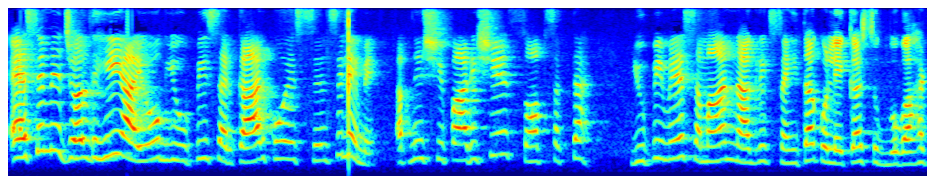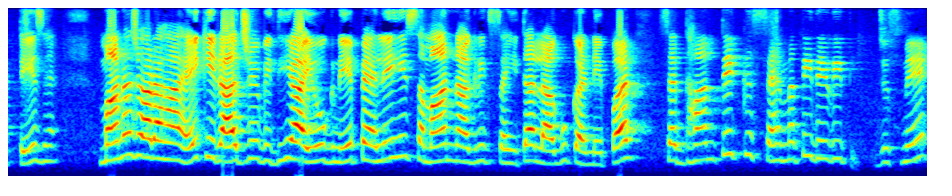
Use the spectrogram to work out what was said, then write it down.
ऐसे में जल्द ही आयोग यूपी सरकार को इस सिलसिले में अपनी सिफारिशें सौंप सकता है। यूपी में समान नागरिक संहिता को लेकर सुखबुगाहट तेज है। माना जा रहा है कि राज्य विधि आयोग ने पहले ही समान नागरिक संहिता लागू करने पर सैद्धांतिक सहमति दे दी थी, जिसमें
